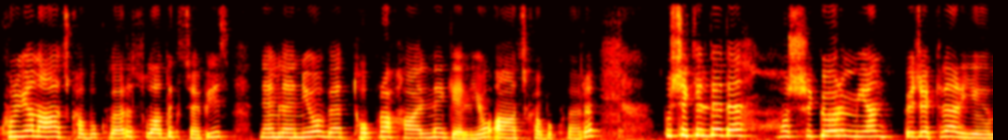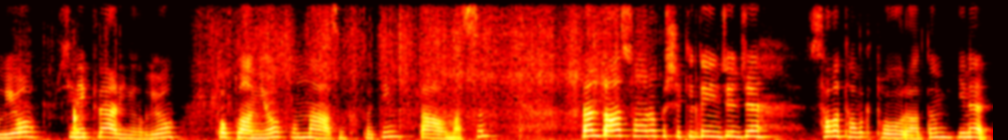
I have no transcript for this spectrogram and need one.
Kuruyan ağaç kabukları suladıkça biz nemleniyor ve toprak haline geliyor ağaç kabukları. Bu şekilde de hoş görünmeyen böcekler yığılıyor. Sinekler yığılıyor. Toplanıyor. Bunun ağzını kapatayım. Dağılmasın. Ben daha sonra bu şekilde ince ince salatalık doğradım. Yine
